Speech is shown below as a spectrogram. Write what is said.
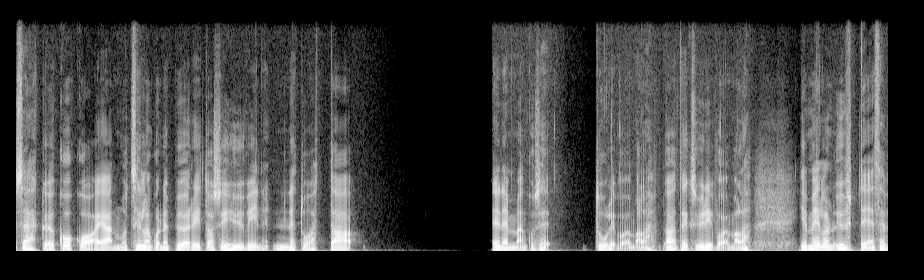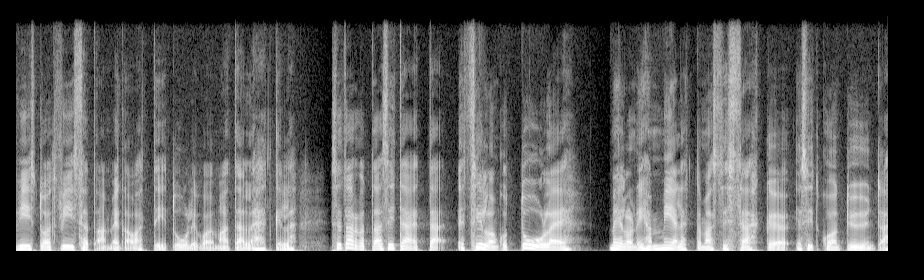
sähköä koko ajan, mutta silloin kun ne pyörii tosi hyvin, niin ne tuottaa enemmän kuin se tuulivoimala, anteeksi ydinvoimala. Ja meillä on yhteensä 5500 megawattia tuulivoimaa tällä hetkellä. Se tarkoittaa sitä, että, että silloin kun tuulee, meillä on ihan mielettömästi sähköä ja sitten kun on tyyntä,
